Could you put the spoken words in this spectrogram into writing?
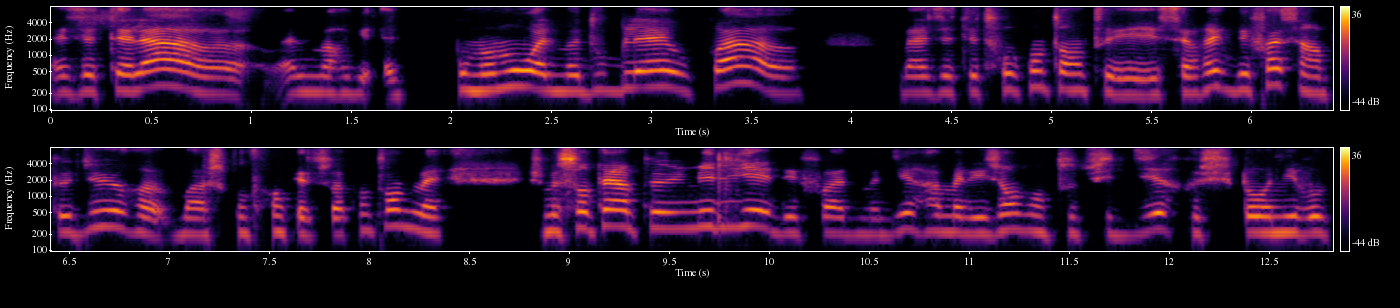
elles étaient là, euh, elles me, au moment où elles me doublaient ou quoi, euh, bah, elles étaient trop contentes. Et c'est vrai que des fois, c'est un peu dur. Moi, je comprends qu'elles soient contentes, mais je me sentais un peu humiliée des fois de me dire, ah, mais les gens vont tout de suite dire que je suis pas au niveau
